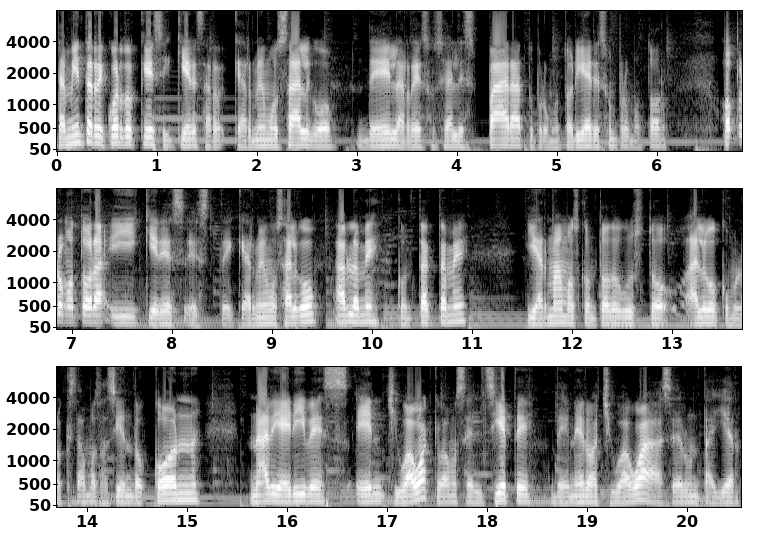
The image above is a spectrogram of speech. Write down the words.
También te recuerdo que si quieres que armemos algo de las redes sociales para tu promotoría, eres un promotor o promotora y quieres este, que armemos algo, háblame, contáctame y armamos con todo gusto algo como lo que estamos haciendo con Nadia Eribes en Chihuahua, que vamos el 7 de enero a Chihuahua a hacer un taller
